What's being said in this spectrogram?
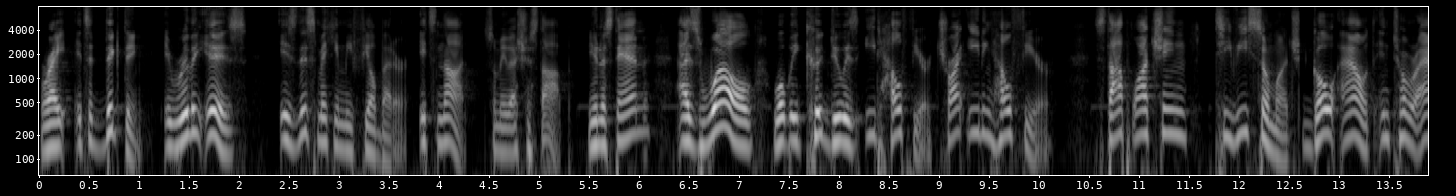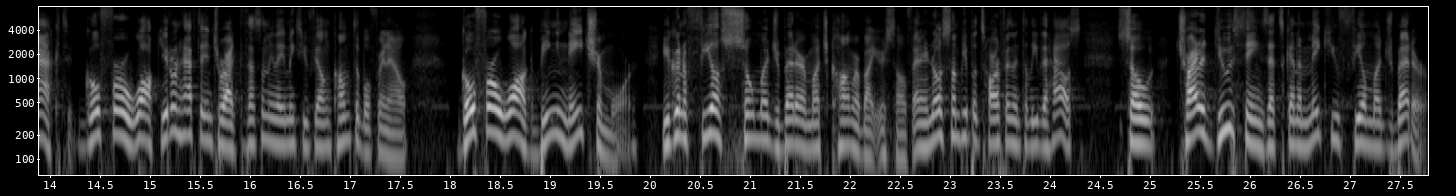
right? It's addicting. It really is. Is this making me feel better? It's not. So maybe I should stop. You understand? As well, what we could do is eat healthier. Try eating healthier. Stop watching TV so much. Go out, interact, go for a walk. You don't have to interact if that's something that makes you feel uncomfortable for now. Go for a walk, being in nature more. You're going to feel so much better, and much calmer about yourself. And I know some people it's hard for them to leave the house. So try to do things that's going to make you feel much better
